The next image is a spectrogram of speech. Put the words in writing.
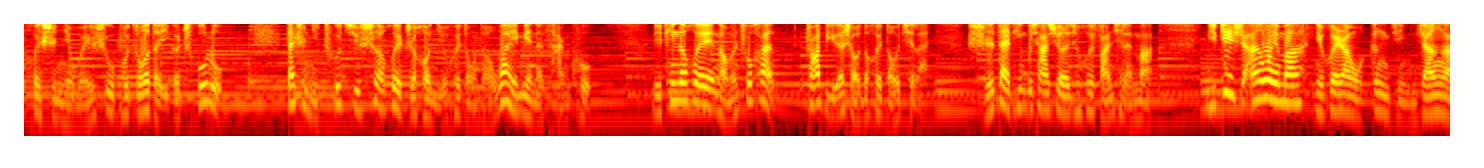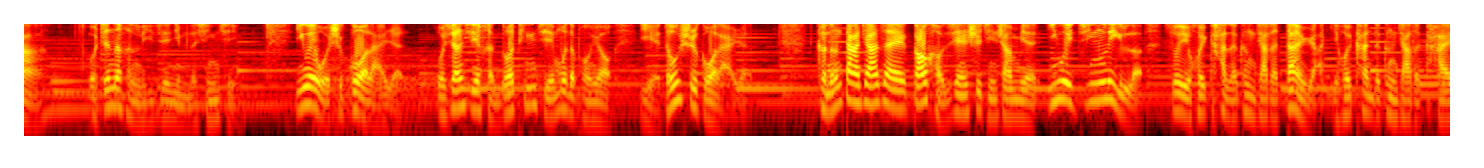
会是你为数不多的一个出路，但是你出去社会之后，你会懂得外面的残酷。你听得会脑门出汗，抓笔的手都会抖起来，实在听不下去了就会反起来骂。你这是安慰吗？你会让我更紧张啊！我真的很理解你们的心情，因为我是过来人。我相信很多听节目的朋友也都是过来人。可能大家在高考这件事情上面，因为经历了，所以会看得更加的淡然，也会看得更加的开，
